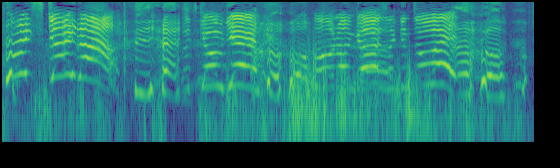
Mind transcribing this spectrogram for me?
Pro skater! yes. Let's go again. Hold on, guys. I can do it.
